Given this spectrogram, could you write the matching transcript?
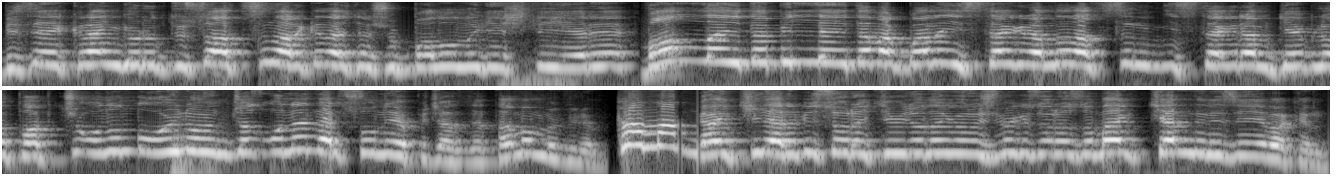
Bize ekran görüntüsü atsın arkadaşlar şu balonu geçtiği yeri. Vallahi de billahi de bak bana Instagram'dan atsın. Instagram Geblo PUBG. Onunla oyun oynayacağız. O ne derse onu yapacağız ya. Tamam mı gülüm? tamam Kankiler bir sonraki videoda görüşmek üzere o zaman. Kendinize iyi bakın.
